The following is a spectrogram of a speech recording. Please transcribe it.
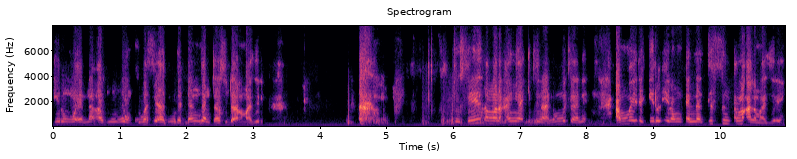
irin wayannan abubuwan kuma sai a dinga danganta su da almajiri to sai ya zama an yaƙi tunanin mutane an mai da iro-iren wayannan duk sun zama almajirai.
